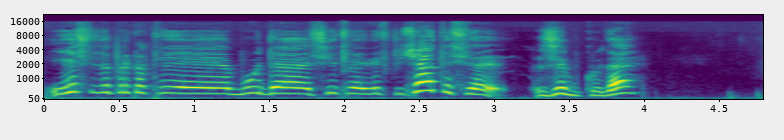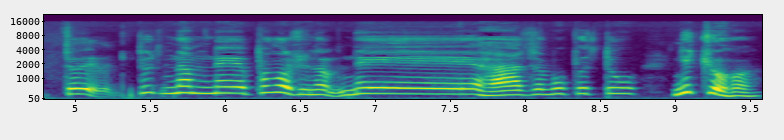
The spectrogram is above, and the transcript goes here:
Якщо, наприклад, е, буде світло відключатися взимку, да? то тут нам не положено ні газову плиту, нічого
